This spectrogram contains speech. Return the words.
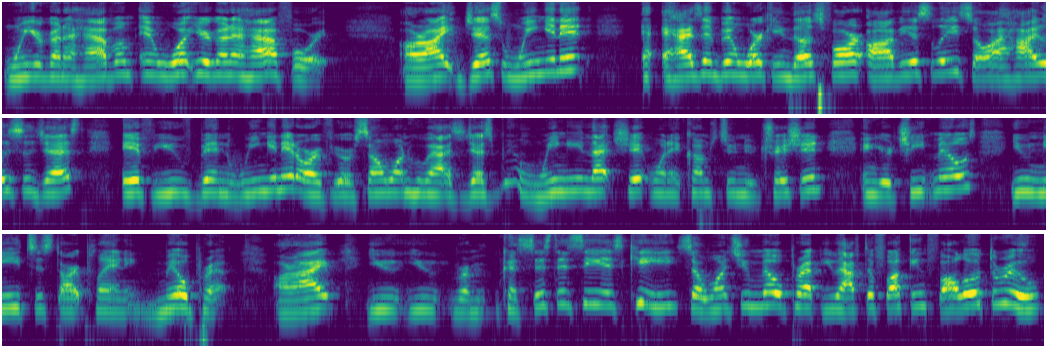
when you're going to have them, and what you're going to have for it. All right. Just winging it hasn't been working thus far, obviously. So I highly suggest if you've been winging it or if you're someone who has just been winging that shit when it comes to nutrition and your cheat meals, you need to start planning meal prep. All right. You, you, rem, consistency is key. So once you meal prep, you have to fucking follow through,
